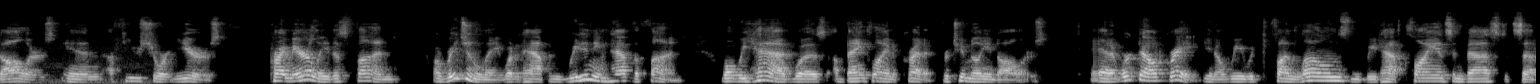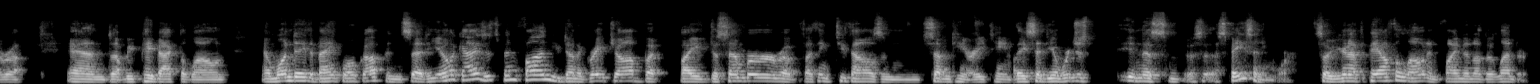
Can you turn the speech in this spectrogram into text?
in a few short years. Primarily, this fund, originally, what had happened, we didn't even have the fund. What we had was a bank line of credit for $2 million. And it worked out great. You know, we would fund loans, we'd have clients invest, et cetera, and uh, we'd pay back the loan. And one day the bank woke up and said, you know what, guys, it's been fun. You've done a great job. But by December of, I think, 2017 or 18, they said, you know, we're just in this space anymore. So you're going to have to pay off the loan and find another lender.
